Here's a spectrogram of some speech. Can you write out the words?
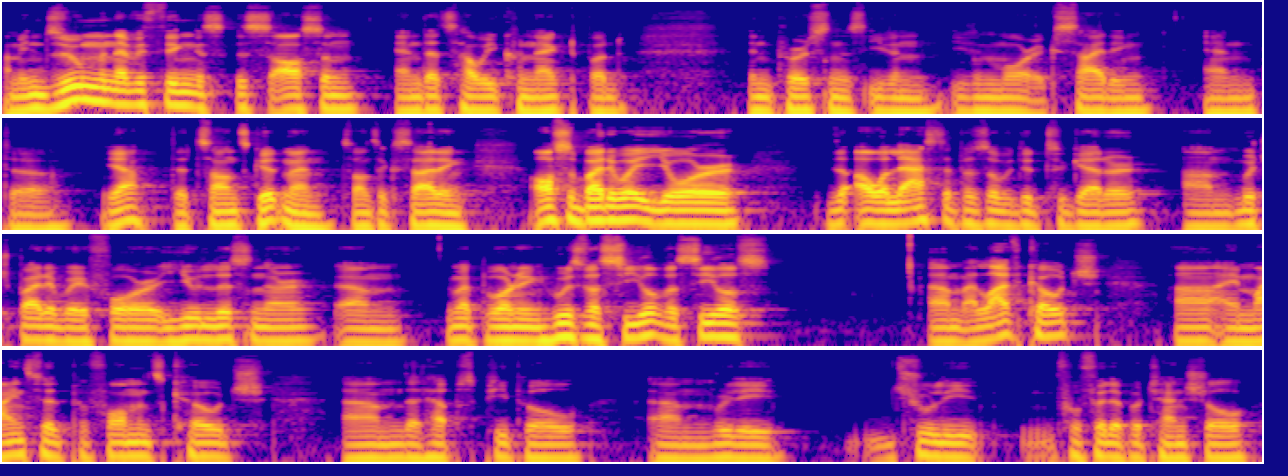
I mean, Zoom and everything is, is awesome, and that's how we connect. But in person is even even more exciting and uh, yeah, that sounds good, man. Sounds exciting. Also, by the way, your the, our last episode we did together, um, which by the way, for you listener, um, you might be wondering who's Vassil. Vassil's um, a life coach, uh, a mindset performance coach um, that helps people um, really truly fulfill their potential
